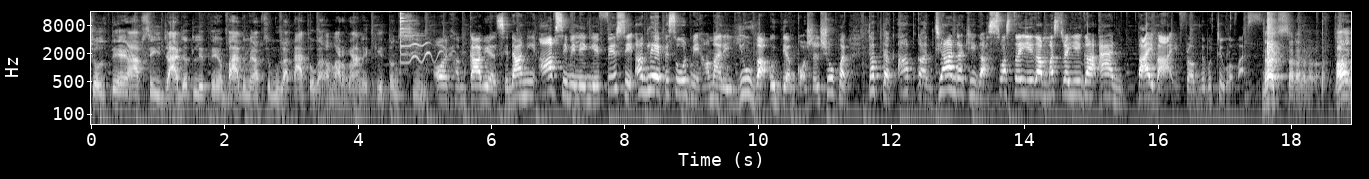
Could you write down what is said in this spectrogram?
चलते हैं आपसे इजाज़त लेते हैं बाद में आपसे मुलाकात होगा हमारा नाम है केतन सिंह। और हम काव्यल सिदानी आपसे मिलेंगे फिर से अगले एपिसोड में हमारे युवा उद्यम कौशल शो पर। तब तक आपका ध्यान रखिएगा स्वस्थ रहिएगा मस्त रहिएगा and bye bye from the two of us सरा भाग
